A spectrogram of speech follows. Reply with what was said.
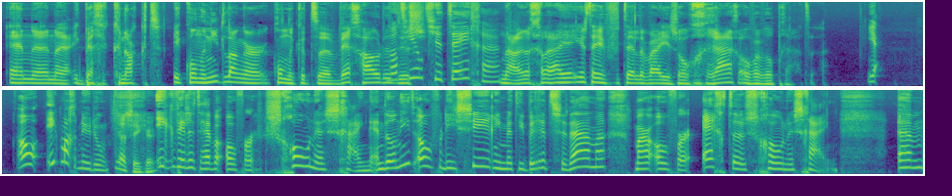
En eh, nou ja, ik ben geknakt. Ik kon er niet langer kon ik het eh, weghouden. Wat dus, hield je tegen? Nou, dan ga je eerst even vertellen waar je zo graag over wil praten. Oh, ik mag het nu doen. Jazeker. Ik wil het hebben over schone schijn. En dan niet over die serie met die Britse dame, maar over echte schone schijn. Ehm,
